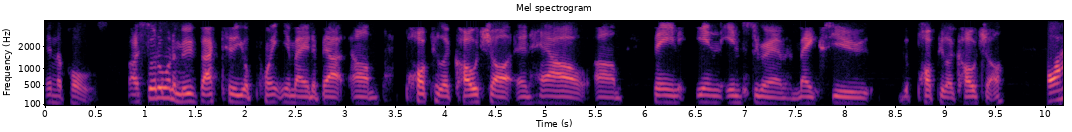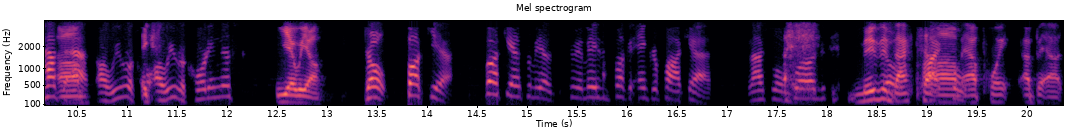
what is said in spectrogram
in the polls. I sort of want to move back to your point you made about um, popular culture and how um, being in Instagram makes you the popular culture. Oh, I have to Um, ask, are we rec- are we recording this? Yeah, we are. Dope. Fuck yeah. Fuck yeah. It's gonna be a, it's gonna be an amazing fucking anchor podcast. Nice little plug. Moving back to alright, um, cool. our point about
